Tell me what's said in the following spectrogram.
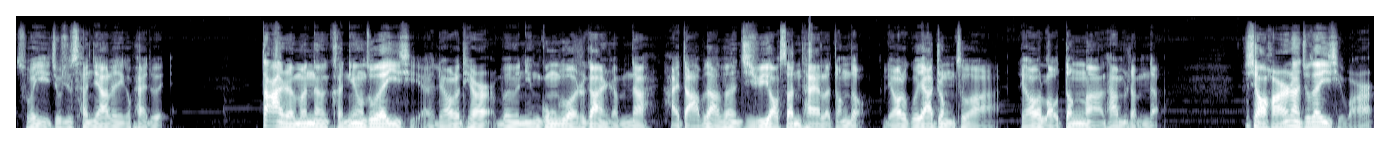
所以就去参加了这个派对。大人们呢，肯定坐在一起聊聊天问问您工作是干什么的，还打不打算继续要三胎了等等，聊聊国家政策啊，聊聊老登啊他们什么的。小孩呢就在一起玩。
